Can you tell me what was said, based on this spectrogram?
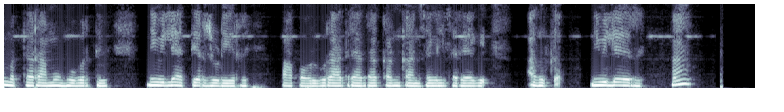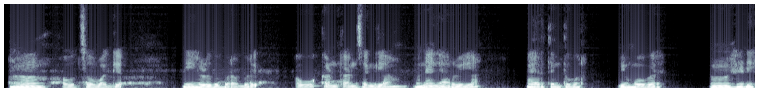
ಮತ್ತು ರಾಮು ಹೋಗ್ಬರ್ತೀವಿ. ನೀವು ಇಲ್ಲೇ ಅತ್ತಿಯರ್ ಜೋಡಿ ಇರ್ರಿ. ಪಾಪ ಅವ್ರಿಗೂ ರಾತ್ರಿ ಆದ್ರೆ ಕಣ್ ಕಾಣಿಸಂಗಿಲ್ಲ ಸರಿಯಾಗಿ. ಅದಕ್ಕೆ ನೀವು ಇಲ್ಲೇ ಇರ್ರಿ. ಹಾ? ಹಾ ಹೌದು ಸೌಭಾಗ್ಯ. ನೀ ಹೇಳೋದು ಬರೋಬ್ಬರಿ. ಅವು ಕಣ್ ಕಾಣಿಸಂಗಿಲ್ಲ ಮನ್ಯಾಗ ಯಾರು ಇಲ್ಲ. ನಾ ಇರ್ತೀನಿ ತಗೋರಿ. ನೀವು ಹೋಗ್ಬರ್ರಿ. ಹ್ಮ್ ಹಿಡಿ.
